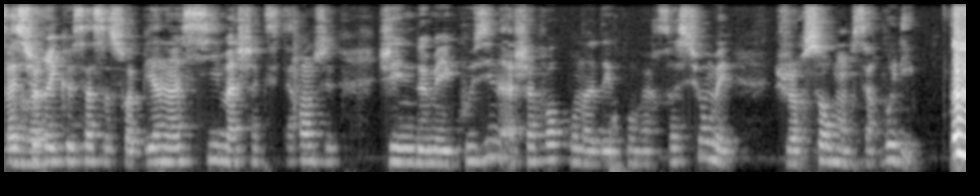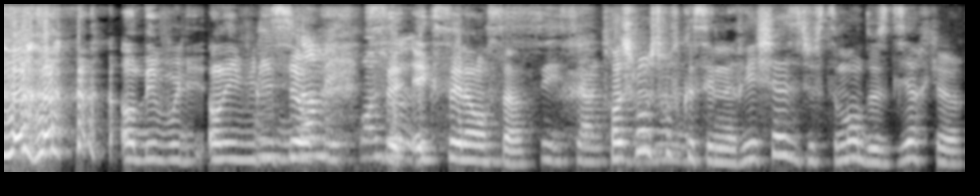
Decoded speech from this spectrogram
m'assurer que ça ça soit bien assis machin etc j'ai une de mes cousines à chaque fois qu'on a des conversations mais je ressors mon cerveau il en, en ébullition c'est excellent ça. franchement je trouve que c'est une richesse justement de se dire que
